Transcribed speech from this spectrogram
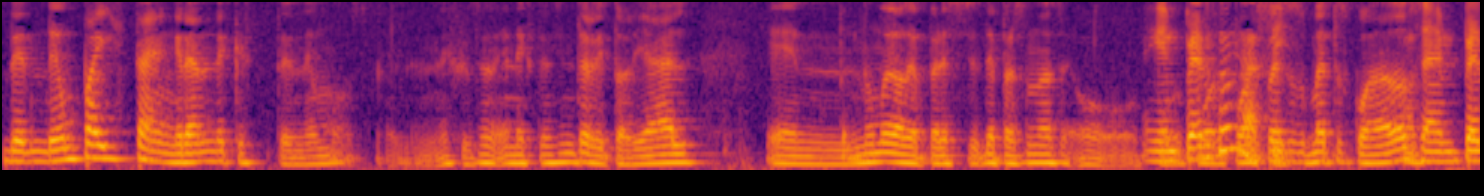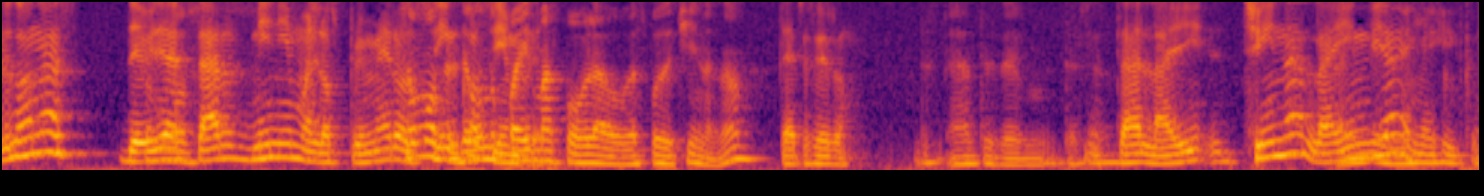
de, de un país tan grande que tenemos, en extensión, en extensión territorial, en número de, pers- de personas o En por- personas, por sí. pesos metros cuadrados, O sea, en personas debería Somos- estar mínimo en los primeros somos el cinco segundo siempre. país más poblado después de China, ¿no? Tercero. Antes de... tercero. Está la I- China, la La India y México.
